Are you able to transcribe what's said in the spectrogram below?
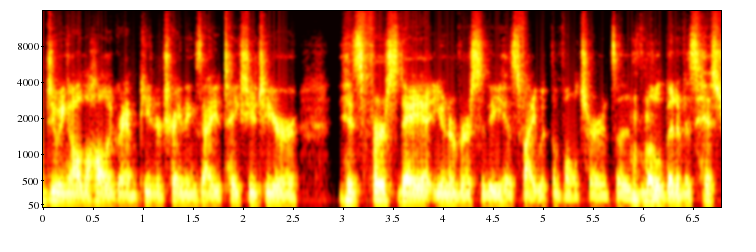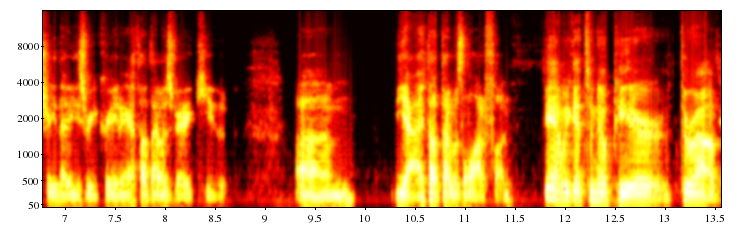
doing all the hologram peter trainings that it takes you to your his first day at university his fight with the vulture. It's a mm-hmm. little bit of his history that he's recreating. I thought that was very cute. Um yeah i thought that was a lot of fun Yeah, we get to know Peter throughout.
